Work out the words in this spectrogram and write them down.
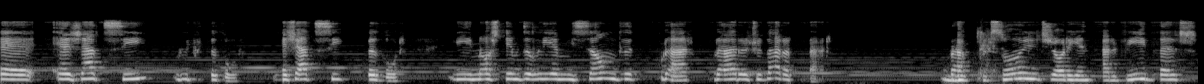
é, é já de si libertador, é já de si curador. E nós temos ali a missão de curar, curar, ajudar a curar. Curar corações, orientar vidas,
